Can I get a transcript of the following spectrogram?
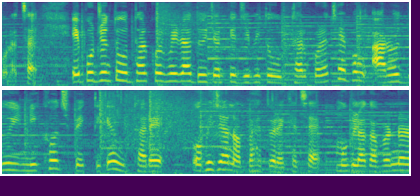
করেছে। এ পর্যন্ত উদ্ধারকর্মীরা দুইজনকে জীবিত উদ্ধার করেছে এবং আরও দুই নিখোঁজ ব্যক্তিকে উদ্ধারে অভিযান অব্যাহত রেখেছে। মোগলা গভর্নর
